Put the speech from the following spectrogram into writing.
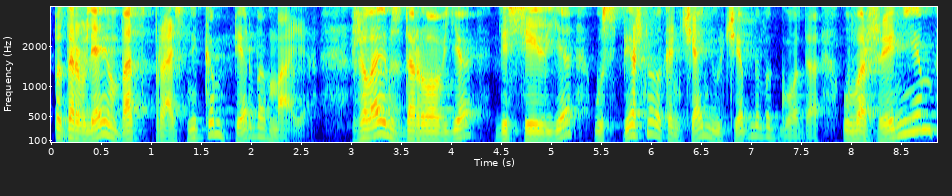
поздравляем вас с праздником 1 мая. Желаем здоровья, веселья, успешного окончания учебного года. Уважением,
